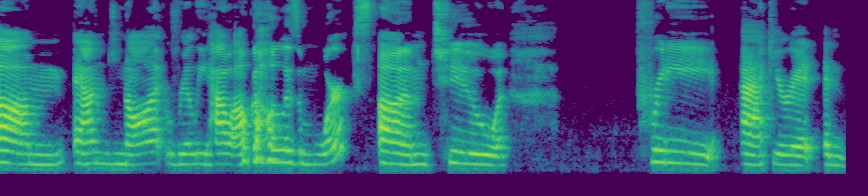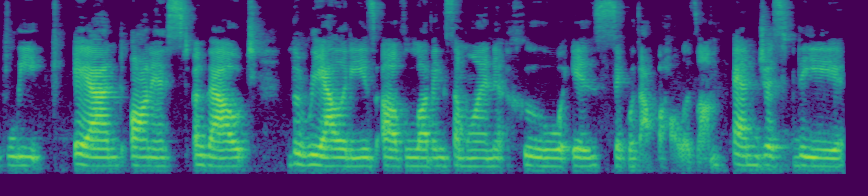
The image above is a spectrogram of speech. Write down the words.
um, and not really how alcoholism works um, to pretty accurate and bleak and honest about the realities of loving someone who is sick with alcoholism and just the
